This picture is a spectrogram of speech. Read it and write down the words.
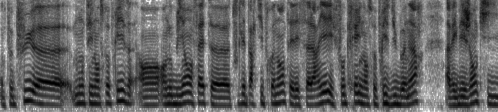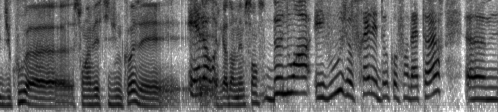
on peut plus euh, monter une entreprise en, en oubliant en fait euh, toutes les parties prenantes et les salariés. Il faut créer une entreprise du bonheur avec des gens qui du coup euh, sont investis d'une cause et, Et alors- regardent dans le même sens. Benoît et vous, Geoffrey, les deux cofondateurs, euh,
